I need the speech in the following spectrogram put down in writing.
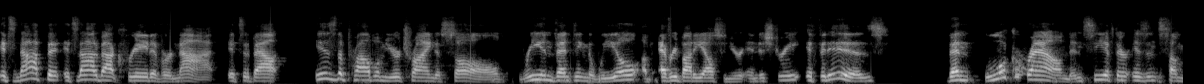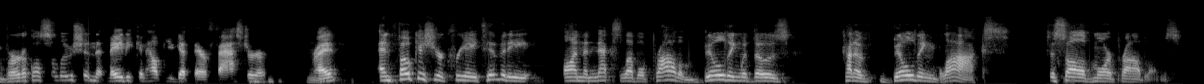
it's not that it's not about creative or not, it's about is the problem you're trying to solve reinventing the wheel of everybody else in your industry? If it is, then look around and see if there isn't some vertical solution that maybe can help you get there faster, mm-hmm. right? And focus your creativity on the next level problem, building with those kind of building blocks to solve more problems,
